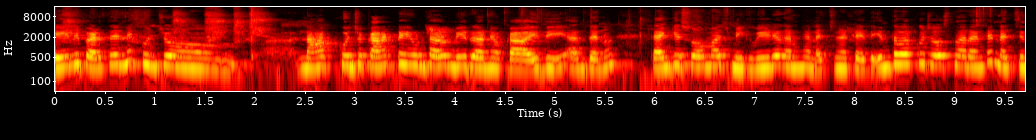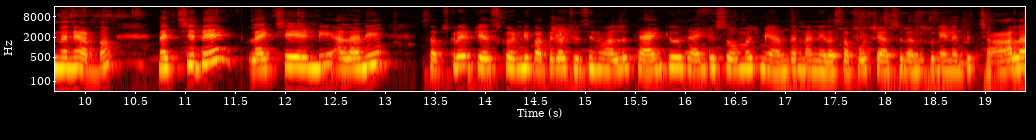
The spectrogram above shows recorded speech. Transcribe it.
డైలీ పెడితేనే కొంచెం నాకు కొంచెం కనెక్ట్ అయ్యి ఉంటారు మీరు అని ఒక ఇది అంతేను. థ్యాంక్ యూ సో మచ్ మీకు వీడియో కనుక నచ్చినట్టయితే ఇంతవరకు చూస్తున్నారంటే నచ్చిందని అర్థం. నచ్చితే లైక్ చేయండి అలానే సబ్స్క్రైబ్ చేసుకోండి. కొత్తగా చూసిన వాళ్ళు thank you thank you so much మీ అందరు నన్ను ఇలా సపోర్ట్ చేస్తున్నందుకు నేనైతే చాలా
